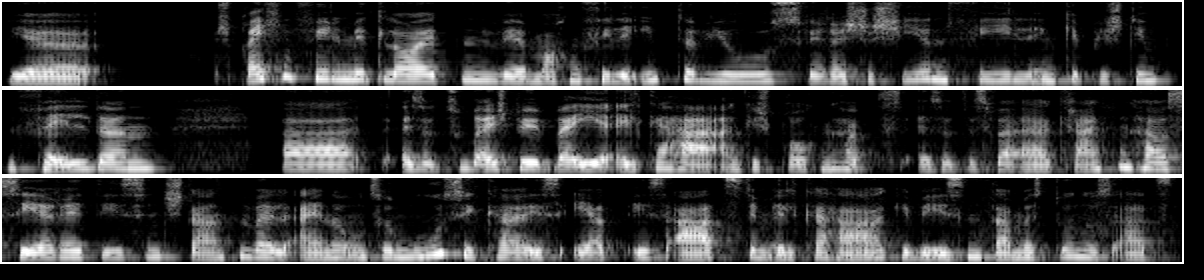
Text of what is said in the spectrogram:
wir sprechen viel mit Leuten, wir machen viele Interviews, wir recherchieren viel in bestimmten Feldern. Äh, also zum Beispiel, weil ihr LKH angesprochen habt, also das war eine Krankenhausserie, die ist entstanden, weil einer unserer Musiker ist, ist Arzt im LKH gewesen, damals Turnusarzt,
